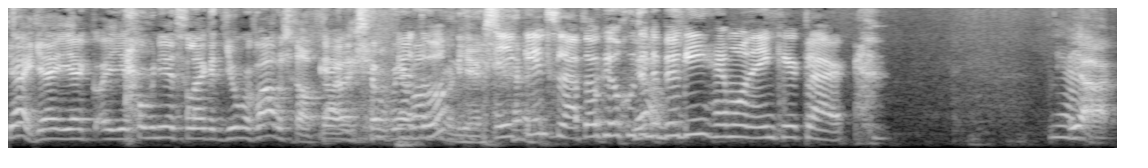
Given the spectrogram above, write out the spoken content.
Kijk, jij, jij, je combineert gelijk het jonge vaderschap. Daar eens. En je kind slaapt ook heel goed in de buggy. Helemaal in één keer klaar. Ja. Ja.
